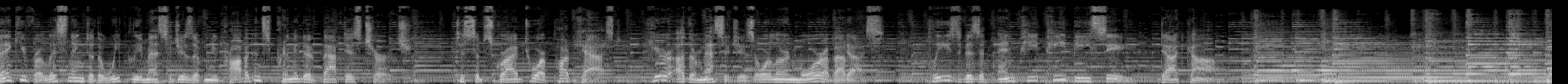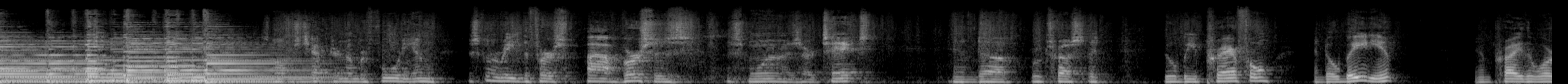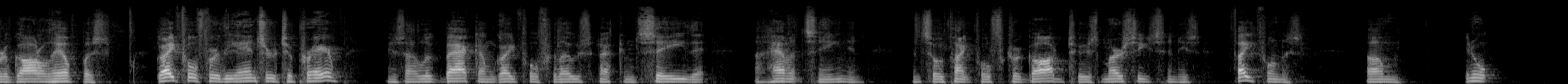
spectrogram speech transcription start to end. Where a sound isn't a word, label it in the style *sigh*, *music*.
Thank you for listening to the weekly messages of New Providence Primitive Baptist Church. To subscribe to our podcast, hear other messages, or learn more about us, please visit nppbc.com. Psalms chapter number 40. I'm just going to read the first five verses this morning as our text. And uh, we'll trust that you'll be prayerful and obedient and pray the Word of God will help us. Grateful for the answer to prayer. As I look back, I'm grateful for those that I can see that I haven't seen. And, and so thankful for God, to His mercies and His faithfulness. Um, you know,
